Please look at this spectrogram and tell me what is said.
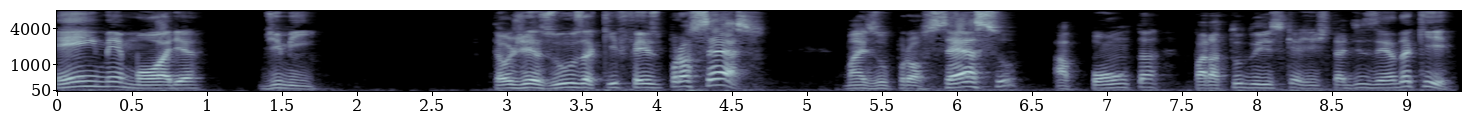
em memória de mim. Então Jesus aqui fez o processo, mas o processo aponta para tudo isso que a gente está dizendo aqui.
